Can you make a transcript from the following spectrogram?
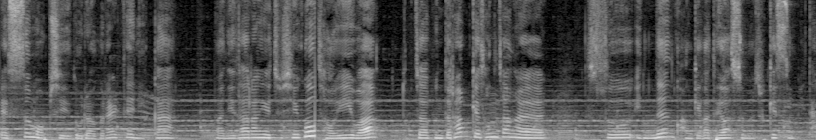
애씀 없이 노력을 할 테니까 많이 사랑해 주시고 저희와 독자분들 함께 성장할 수 있는 관계가 되었으면 좋겠습니다.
